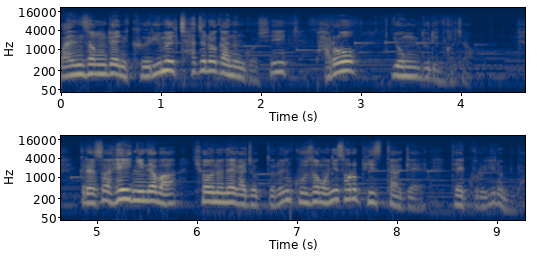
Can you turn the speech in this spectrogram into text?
완성된 그림을 찾으러 가는 곳이 바로 용두리인 거죠. 그래서 혜인이네와 현우네 가족들은 구성원이 서로 비슷하게 대꾸를 이룹니다.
